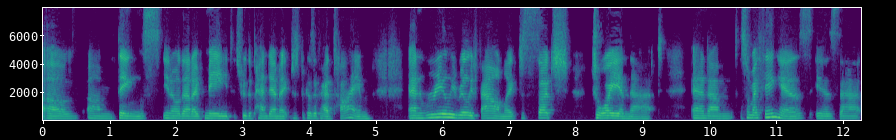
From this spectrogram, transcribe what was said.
of um, things you know that i've made through the pandemic just because i've had time and really really found like just such joy in that. And um, so my thing is is that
